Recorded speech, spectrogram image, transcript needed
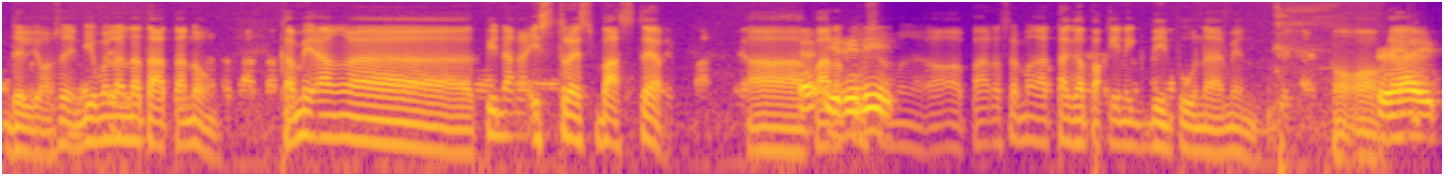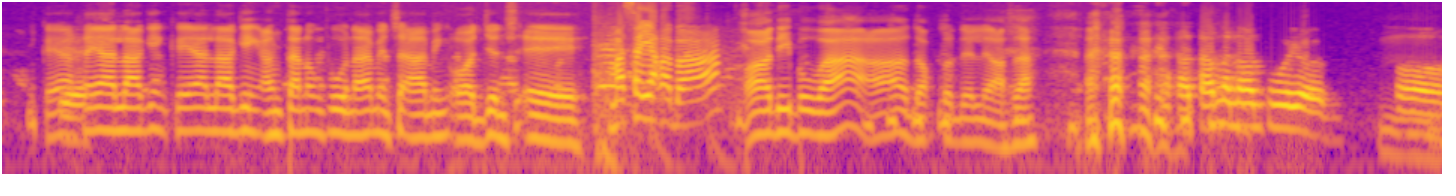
Deliosa, hindi mo lang natatanong. Kami ang uh, pinaka-stress buster. Uh, para really? sa mga uh, para sa mga tagapakinig din po namin. Oo. Right. Kaya kaya, yeah. kaya laging kaya laging ang tanong po namin sa aming audience eh Masaya ka ba? Oh, di po ba? Ah, Dr. Deliosa. Tama naman po 'yun. Hmm. Oh,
